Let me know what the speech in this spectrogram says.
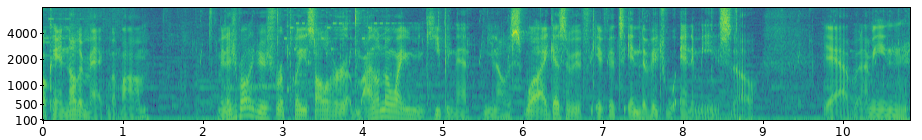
okay, another magma bomb. I mean, I should probably just replace all of her. I don't know why I'm keeping that, you know, well, I guess if, if it's individual enemies, so. Yeah, but I mean.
